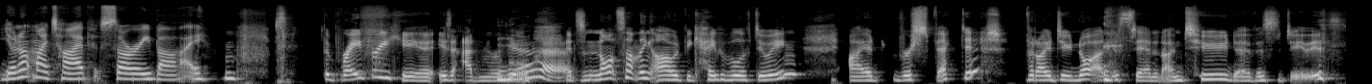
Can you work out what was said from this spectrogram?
You're not my type. Sorry, bye. The bravery here is admirable. yeah. It's not something I would be capable of doing. I respect it, but I do not understand it. I'm too nervous to do this.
